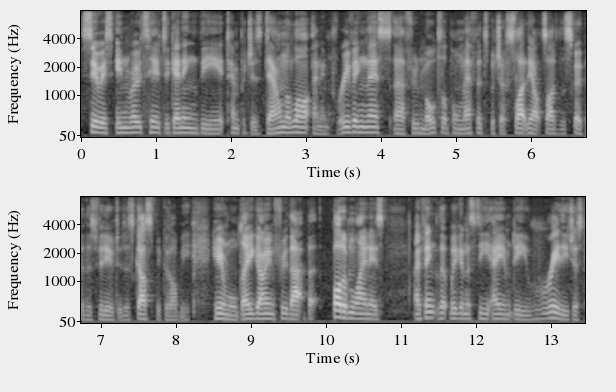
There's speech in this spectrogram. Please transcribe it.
serious inroads here to getting the temperatures down a lot and improving this uh, through multiple methods, which are slightly outside of the scope of this video to discuss because I'll be here all day going through that. But bottom line is I think that we're going to see AMD really just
